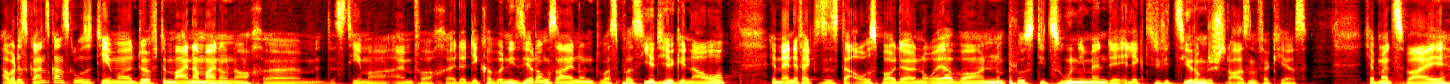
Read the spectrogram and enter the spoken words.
Aber das ganz, ganz große Thema dürfte meiner Meinung nach ähm, das Thema einfach äh, der Dekarbonisierung sein. Und was passiert hier genau? Im Endeffekt ist es der Ausbau der Erneuerbaren plus die zunehmende Elektrifizierung des Straßenverkehrs. Ich habe mal zwei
